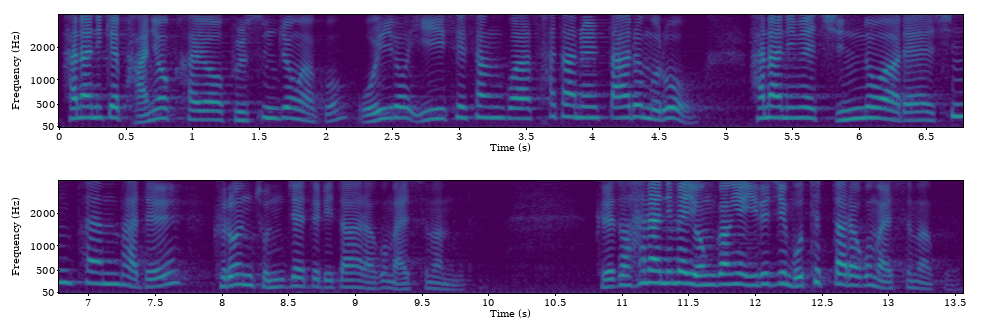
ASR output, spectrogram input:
하나님께 반역하여 불순종하고 오히려 이 세상과 사단을 따름으로 하나님의 진노 아래 심판받을 그런 존재들이다라고 말씀합니다. 그래서 하나님의 영광에 이르지 못했다라고 말씀하고요.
